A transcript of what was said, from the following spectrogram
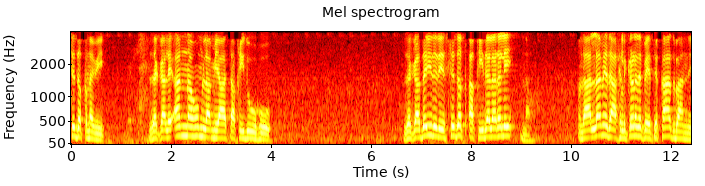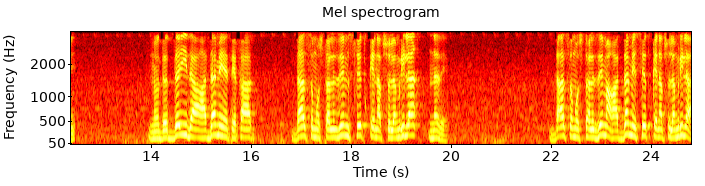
صدق نوي ځکه لانهم لم يعتقدوه ځکه د دې صدق عقیده لرلې نه دا الله می داخل کړل په اعتقاد باندې نو د دې د عدم اعتقاد دا مستلزم صدق نفس الامر لا نه دی دا مستلزم عدم صدق نفس الامر لا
